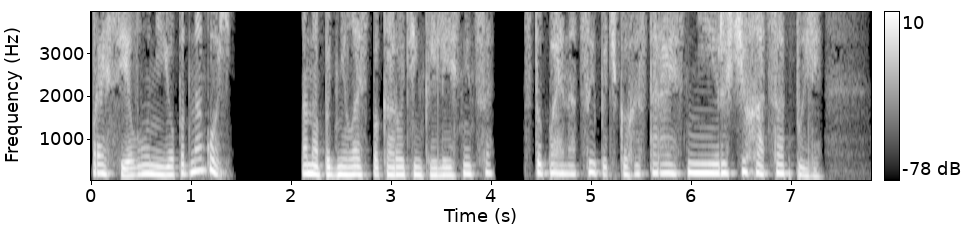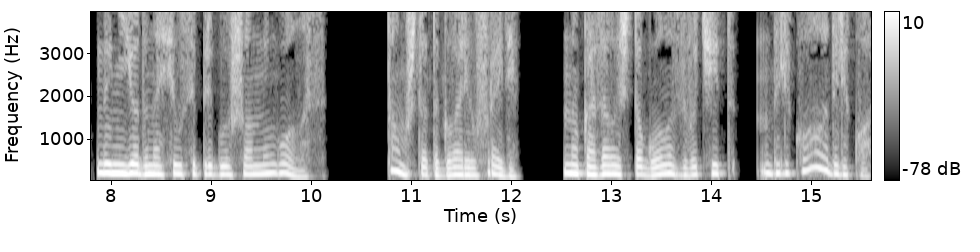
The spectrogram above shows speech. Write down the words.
просело у нее под ногой. Она поднялась по коротенькой лестнице, ступая на цыпочках и стараясь не расчихаться от пыли. До нее доносился приглушенный голос. Том что-то говорил Фредди, но казалось, что голос звучит далеко-далеко.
